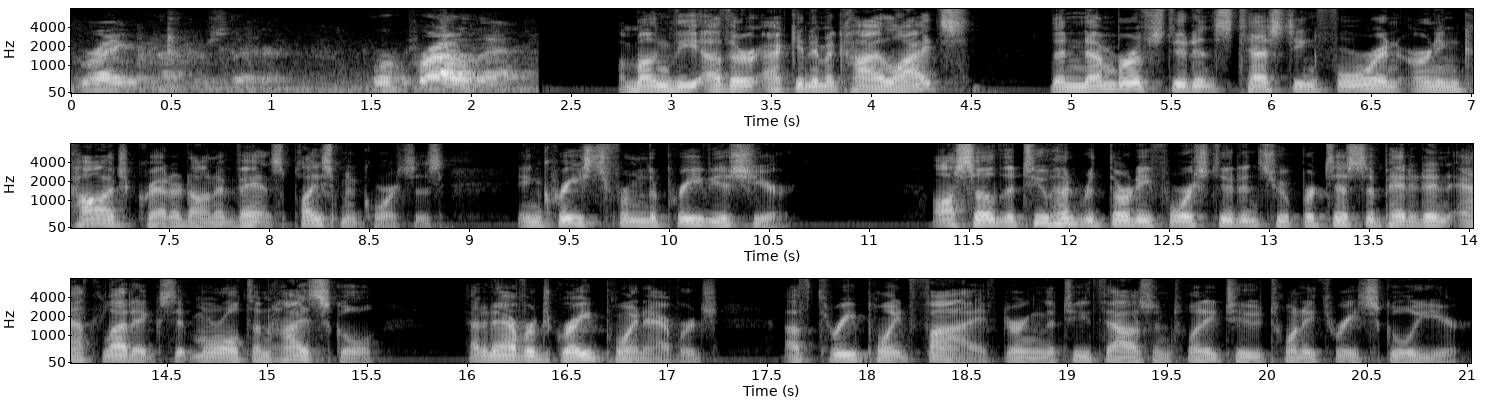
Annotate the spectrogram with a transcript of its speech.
Great numbers there. We're proud of that. Among the other academic highlights, the number of students testing for and earning college credit on advanced placement courses increased from the previous year. Also, the 234 students who participated in athletics at Morrilton High School had an average grade point average of 3.5 during the 2022 23 school year.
